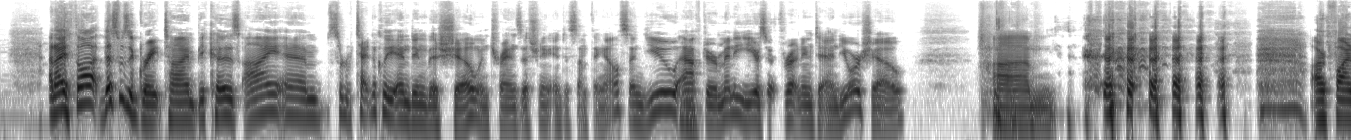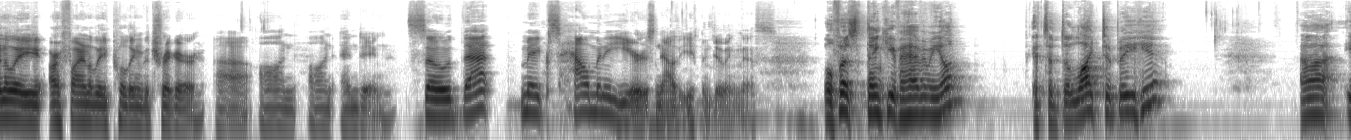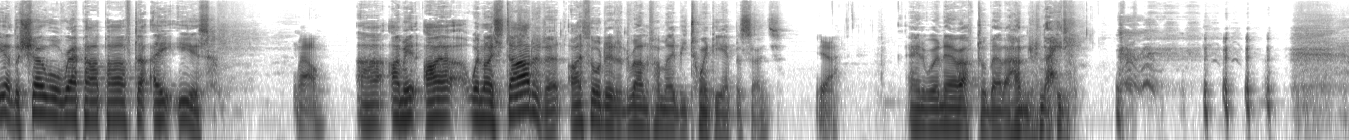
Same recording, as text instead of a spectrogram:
and I thought this was a great time because I am sort of technically ending this show and transitioning into something else, and you, mm. after many years of threatening to end your show, um, are finally are finally pulling the trigger uh, on on ending. So that makes how many years now that you've been doing this? Well, first, thank you for having me on. It's a delight to be here. Uh, yeah, the show will wrap up after eight years. Wow. Uh, I mean, I when I started it, I thought it'd run for maybe twenty episodes. Yeah. And we're now up to about 180.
